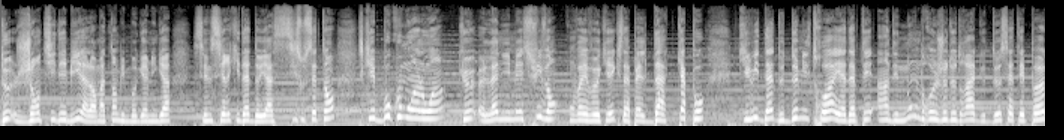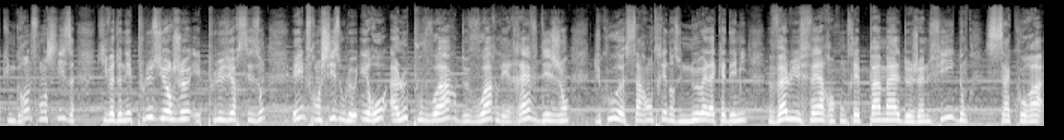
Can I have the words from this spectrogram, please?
de gentils débiles. Alors maintenant, Bimbo Gamiga, c'est une série qui date d'il y a 6 ou 7 ans, ce qui est beaucoup moins loin que l'animé suivant qu'on va évoquer, qui s'appelle Da Capo, qui lui date de 2003 et adapté un des nombreux jeux de drague de cette époque, une grande franchise qui va donner plusieurs jeux et plusieurs saisons, et une franchise où le héros a le pouvoir de voir les rêves des gens. Du coup, euh, sa rentrée dans une nouvelle académie va lui faire rencontrer pas mal de jeunes filles, dont Sakura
